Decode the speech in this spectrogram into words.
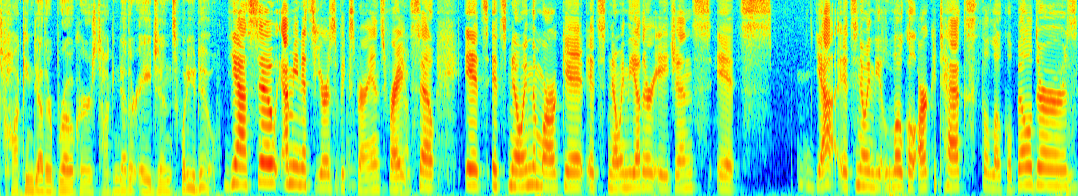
talking to other brokers, talking to other agents? What do you do? Yeah, so I mean, it's years of experience, right? So it's it's knowing the market, it's knowing the other agents, it's yeah, it's knowing the local architects, the local builders,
